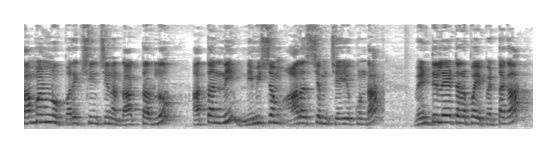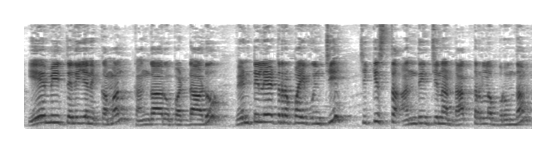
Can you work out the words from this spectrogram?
కమల్ను పరీక్షించిన డాక్టర్లు అతన్ని నిమిషం ఆలస్యం చేయకుండా వెంటిలేటర్పై పెట్టగా ఏమీ తెలియని కమల్ కంగారు పడ్డాడు. వెంటిలేటర్పై ఉంచి చికిత్స అందించిన డాక్టర్ల బృందం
